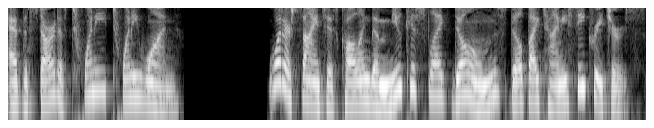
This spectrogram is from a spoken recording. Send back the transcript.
At the start of 2021. What are scientists calling the mucus like domes built by tiny sea creatures?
